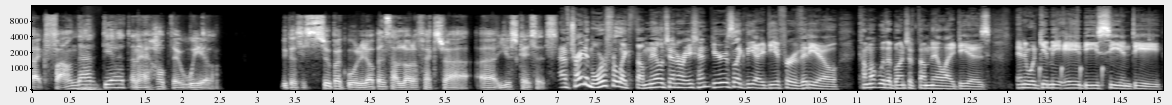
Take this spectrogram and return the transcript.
like found that yet. And I hope they will because it's super cool. It opens a lot of extra uh, use cases. I've tried it more for like thumbnail generation. Here's like the idea for a video, come up with a bunch of thumbnail ideas, and it would give me A, B, C, and D,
